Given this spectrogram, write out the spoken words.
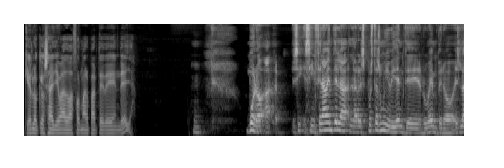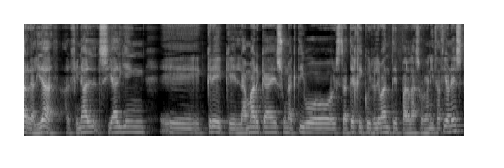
qué es lo que os ha llevado a formar parte de, ella? Bueno, sinceramente la, respuesta es muy evidente, Rubén, pero es la realidad. Al final, si alguien eh, cree que la marca es un activo estratégico y relevante para las organizaciones,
